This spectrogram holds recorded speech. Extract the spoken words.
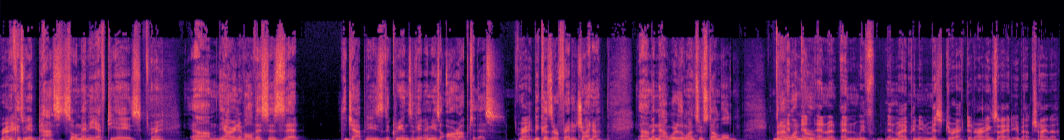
right. because we had passed so many FTAs. Right. Um, the irony of all this is that the Japanese, the Koreans, the Vietnamese are up to this. Right. Because they're afraid of China. Um, and now we're the ones who've stumbled. But I and, wonder. And, and, and, we've, in my opinion, misdirected our anxiety about China,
